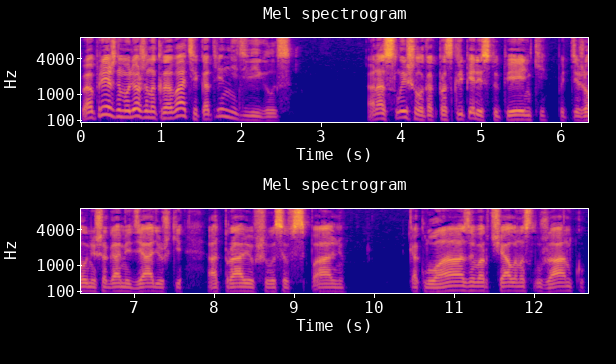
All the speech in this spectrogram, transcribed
По-прежнему, лежа на кровати, Катрин не двигалась. Она слышала, как проскрипели ступеньки под тяжелыми шагами дядюшки, отправившегося в спальню, как Луаза ворчала на служанку,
